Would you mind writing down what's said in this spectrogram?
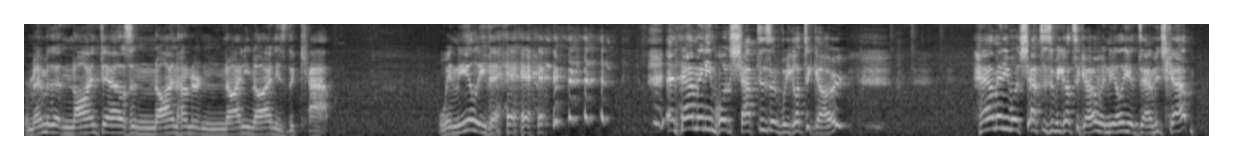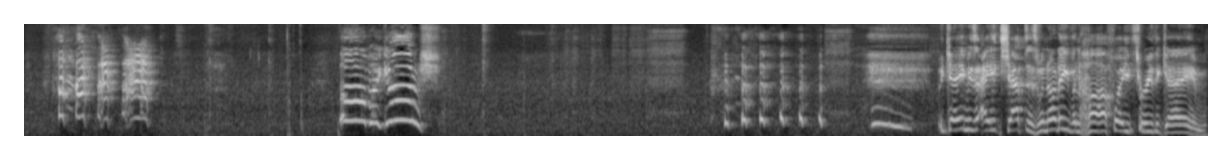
Remember that 9,999 is the cap. We're nearly there. and how many more chapters have we got to go? How many more chapters have we got to go? We're nearly at damage cap. oh my gosh. the game is eight chapters. We're not even halfway through the game.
